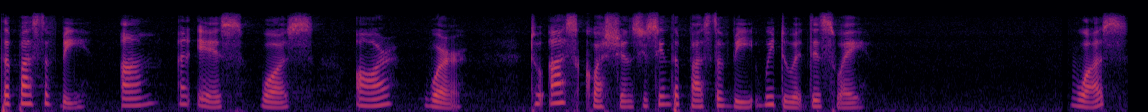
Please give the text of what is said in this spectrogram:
The past of be, am um, and is, was, are, were. To ask questions using the past of be, we do it this way. Was,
